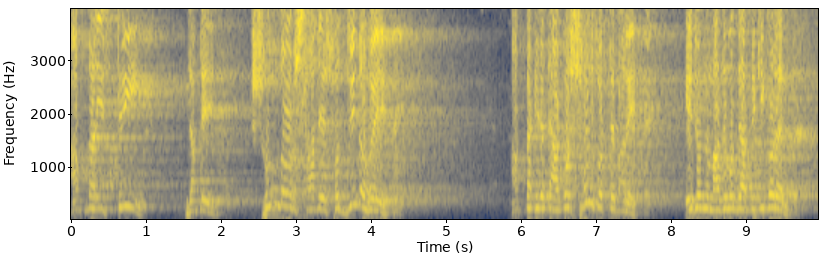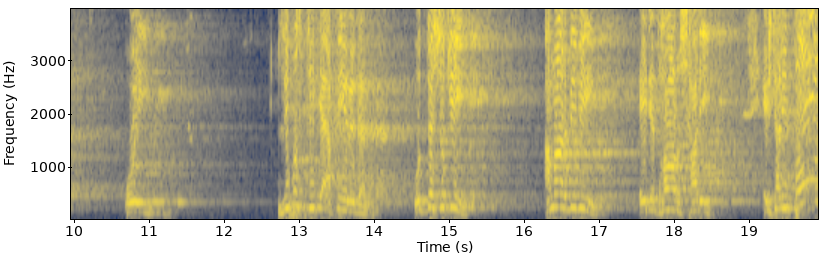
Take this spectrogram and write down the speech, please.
আপনার স্ত্রী যাতে সুন্দর সাজে সজ্জিত হয়ে আপনাকে যাতে আকর্ষণ করতে পারে এই জন্য মাঝে মধ্যে আপনি কি করেন? ওই লিপস্টিকে আপনি এনে দেন। উদ্দেশ্য কি? আমার বিবি, এই যে ধর শাড়ি, এই শাড়ি পর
